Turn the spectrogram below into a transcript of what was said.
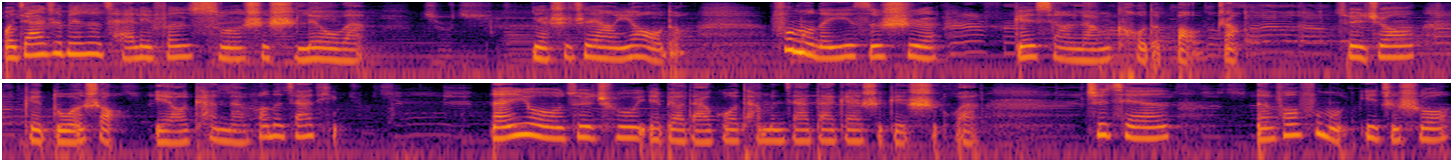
我家这边的彩礼分俗是十六万，也是这样要的。父母的意思是给小两口的保障，最终给多少也要看男方的家庭。男友最初也表达过，他们家大概是给十万。之前，男方父母一直说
